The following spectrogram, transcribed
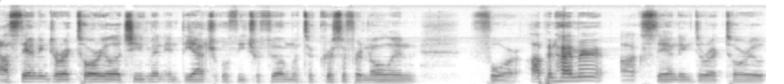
Outstanding Directorial Achievement in Theatrical Feature Film went to Christopher Nolan for Oppenheimer. Outstanding Directorial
